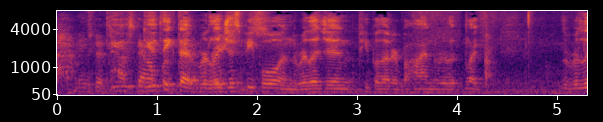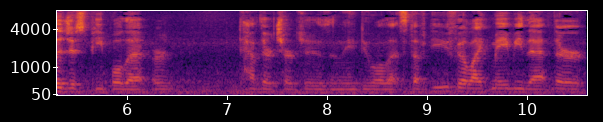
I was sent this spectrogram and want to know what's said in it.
I mean, it's been do you, do you think that religious people and the religion people that are behind the like the religious people that are have their churches and they do all that stuff do you feel like maybe that they're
